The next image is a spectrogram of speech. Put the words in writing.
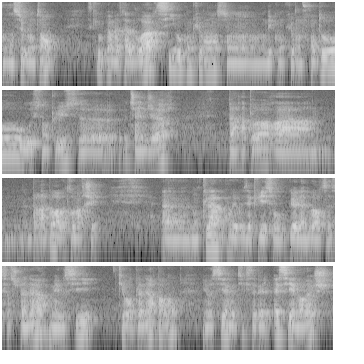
dans un second temps, ce qui vous permettra de voir si vos concurrents sont des concurrents frontaux ou sont plus euh, challengers par rapport à, par rapport à votre marché. Euh, donc là, vous pouvez vous appuyer sur Google AdWords Search Planner, mais aussi Keyword Planner, pardon, mais aussi un outil qui s'appelle SEMrush,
